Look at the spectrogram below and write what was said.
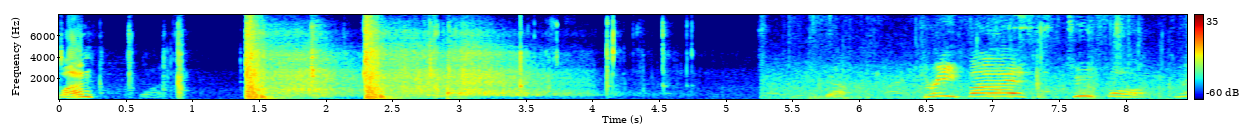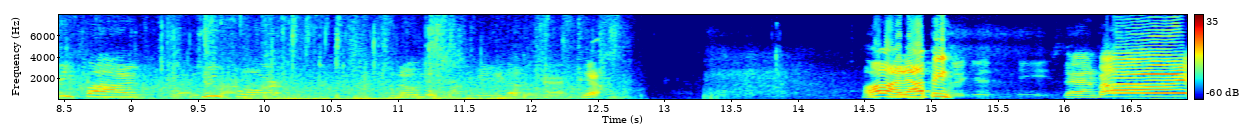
One. Go. Three five two four. Three five two four. No misses. You made enough. Yeah. All right, Appy. Stand by.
